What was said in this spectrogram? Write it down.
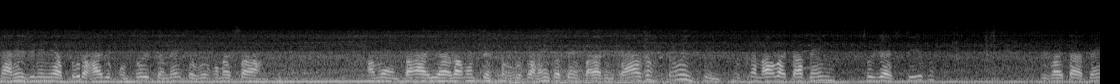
carrinhas de miniatura, rádio controle também, que eu vou começar a montar e a dar manutenção do carrinho que eu tenho parado em casa. Então enfim, o canal vai estar bem sugestivo e vai estar bem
